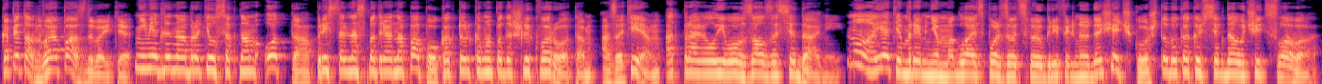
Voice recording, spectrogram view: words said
«Капитан, вы опаздываете!» Немедленно обратился к нам Отто, пристально смотря на папу, как только мы подошли к воротам, а затем отправил его в зал заседаний. Ну, а я тем временем могла использовать свою грифельную дощечку, чтобы, как и всегда, учить слова.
